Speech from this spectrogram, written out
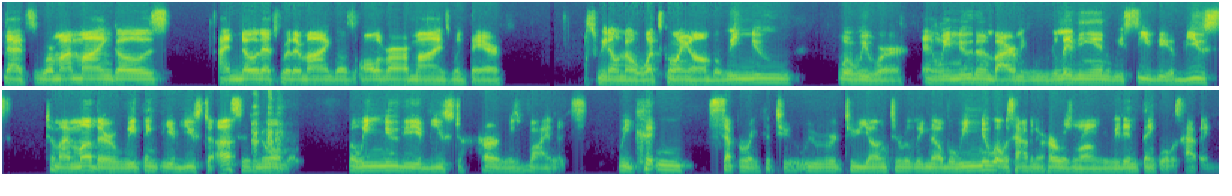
That's where my mind goes. I know that's where their mind goes. All of our minds went there so we don't know what's going on, but we knew where we were and we knew the environment we were living in. We see the abuse to my mother. We think the abuse to us is normal, but we knew the abuse to her was violence. We couldn't separate the two. We were too young to really know, but we knew what was happening to her was wrong. We didn't think what was happening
